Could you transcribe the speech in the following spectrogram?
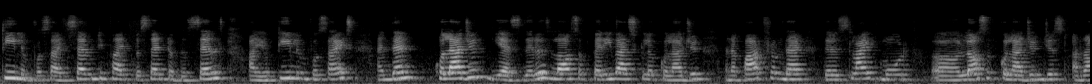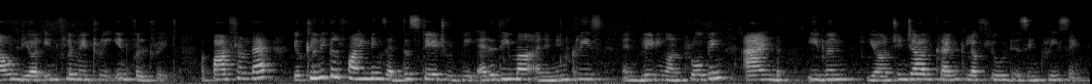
T lymphocytes. 75% of the cells are your T lymphocytes. And then collagen, yes, there is loss of perivascular collagen. And apart from that, there is slight more uh, loss of collagen just around your inflammatory infiltrate. Apart from that, your clinical findings at this stage would be erythema and an increase in bleeding on probing and even your gingival crevicular fluid is increasing.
